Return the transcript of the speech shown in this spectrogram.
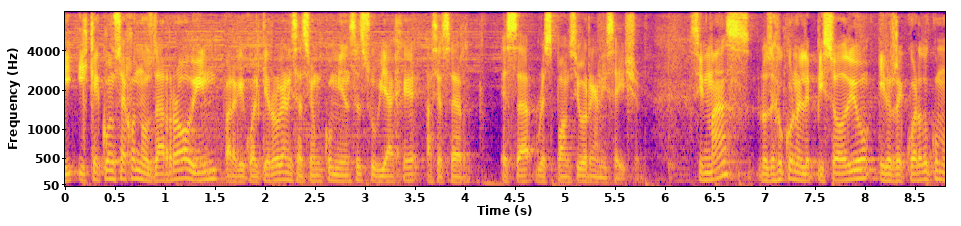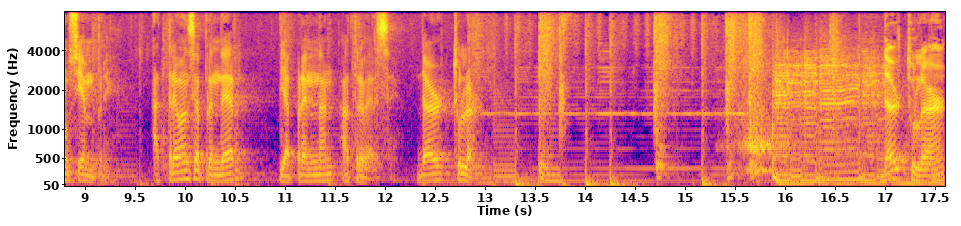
¿Y, qué consejo nos da Robin para que cualquier organización comience su viaje hacia ser esa Responsive Organization? Sin más, los dejo con el episodio y les recuerdo como siempre, atrévanse a aprender y aprendan a atreverse. Dare to Learn. Dare to Learn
